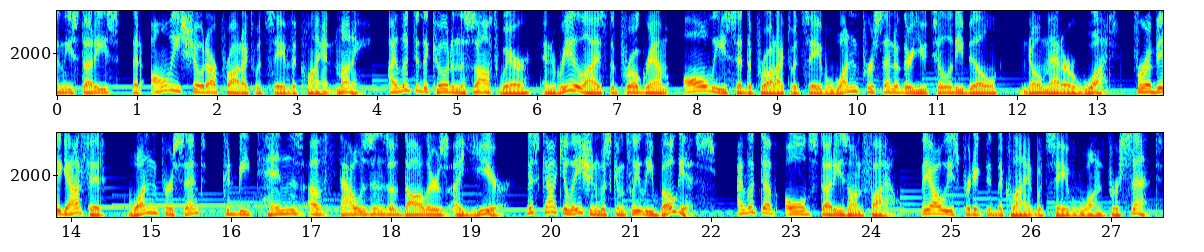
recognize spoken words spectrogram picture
in these studies that always showed our product would save the client money. I looked at the code in the software and realized the program always said the product would save 1% of their utility bill no matter what. For a big outfit, 1% could be tens of thousands of dollars a year. This calculation was completely bogus. I looked up old studies on file. They always predicted the client would save 1%.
